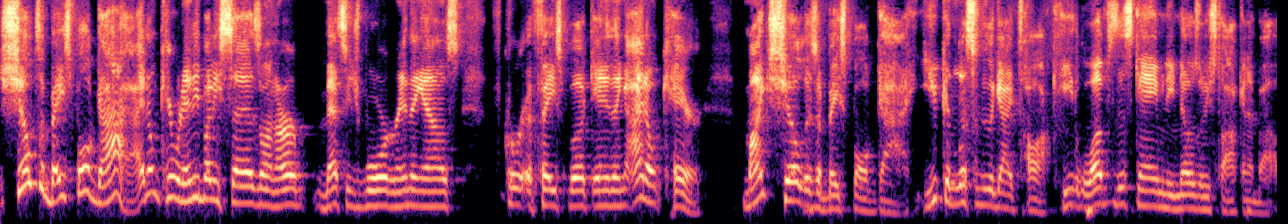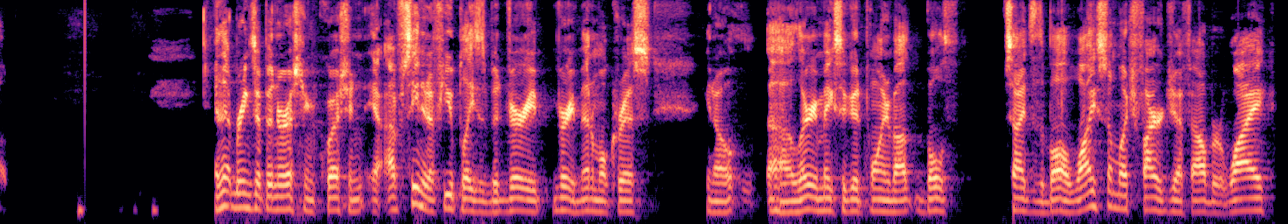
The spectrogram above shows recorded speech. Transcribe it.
Shildt's a baseball guy. I don't care what anybody says on our message board or anything else, Facebook, anything. I don't care. Mike Shildt is a baseball guy. You can listen to the guy talk. He loves this game and he knows what he's talking about. And that brings up an interesting question. I've seen it a few places, but very, very minimal, Chris. You know, uh, Larry makes a good point about both sides of the ball. Why so much fire Jeff Albert? Why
